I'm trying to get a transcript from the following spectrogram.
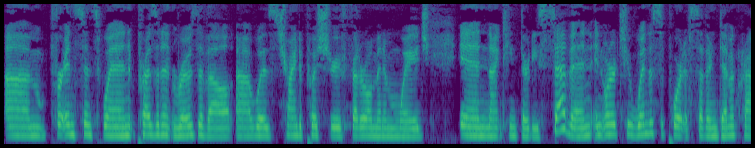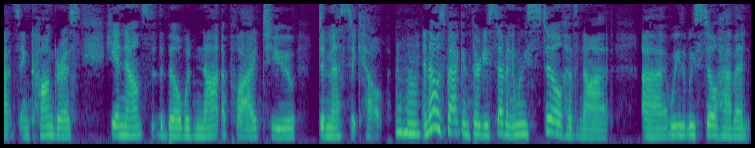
Um, for instance, when President Roosevelt uh, was trying to push through federal minimum wage in 1937, in order to win the support of Southern Democrats in Congress, he announced that the bill would not apply to domestic help. Mm-hmm. And that was back in 37, and we still have not uh, we we still haven't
